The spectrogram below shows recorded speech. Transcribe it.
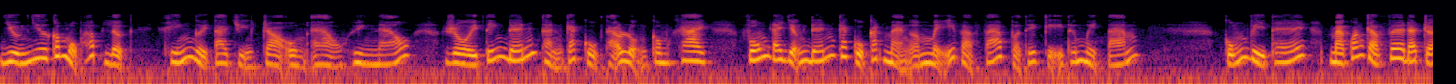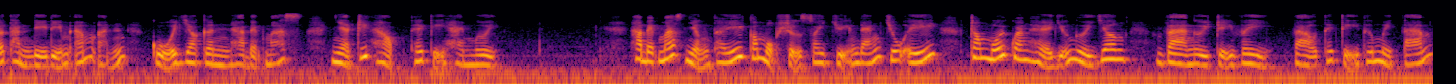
dường như có một hấp lực khiến người ta chuyện trò ồn ào, huyên náo, rồi tiến đến thành các cuộc thảo luận công khai, vốn đã dẫn đến các cuộc cách mạng ở Mỹ và Pháp vào thế kỷ thứ 18. Cũng vì thế mà quán cà phê đã trở thành địa điểm ám ảnh của Jürgen Habermas, nhà triết học thế kỷ 20. Habermas nhận thấy có một sự xoay chuyển đáng chú ý trong mối quan hệ giữa người dân và người trị vì vào thế kỷ thứ 18.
